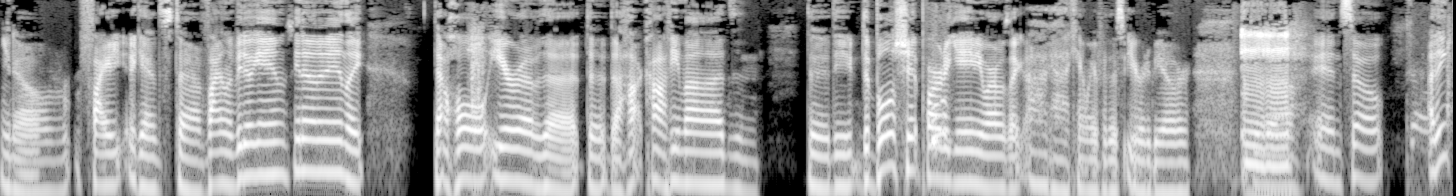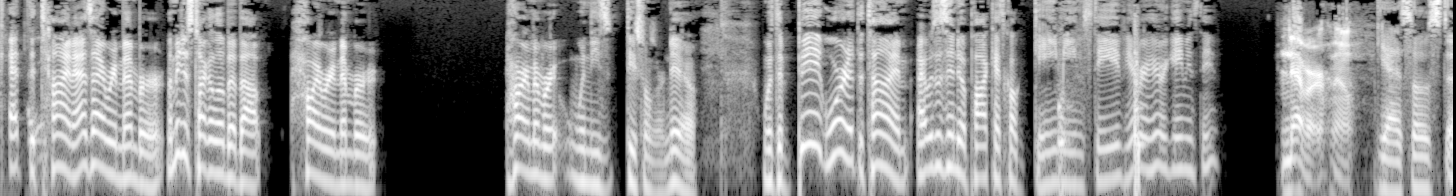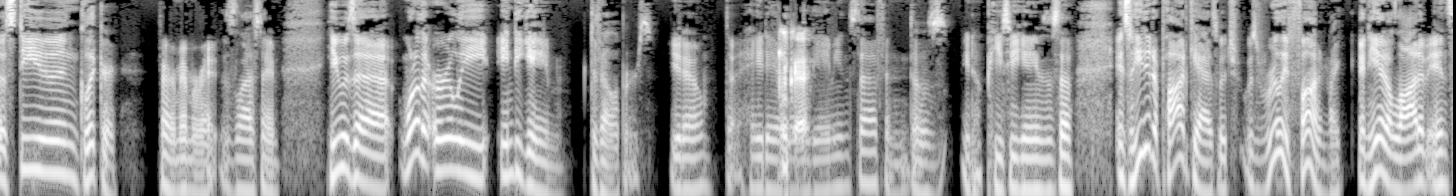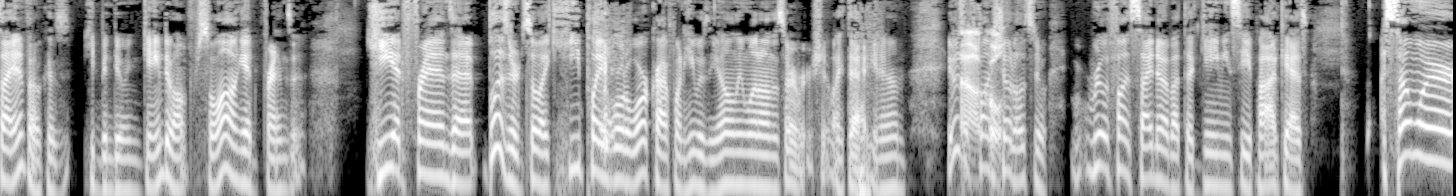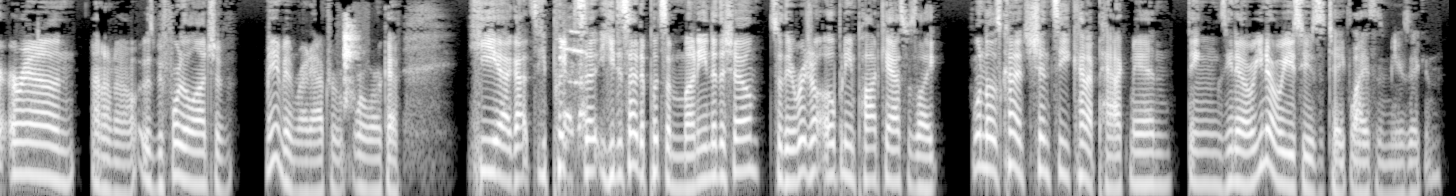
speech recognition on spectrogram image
you know, fight against uh, violent video games. You know what I mean? Like that whole era of the, the, the hot coffee mods and the, the, the bullshit part of gaming where I was like, oh god, I can't wait for this era to be over. mm-hmm. and so I think at the time, as I remember, let me just talk a little bit about how I remember, how I remember when these, these films were new was a big word at the time. I was listening to a podcast called Gaming Steve. You ever hear of Gaming Steve? Never, no. Yeah, so uh, Stephen Glicker, if I remember right, his last name. He was uh, one of the early indie game developers, you know, the heyday of Okay. gaming stuff and those, you know, PC games and stuff. And so he did a podcast, which was really fun. Like, and he had a lot of inside info because he'd been doing game development for so long. He had friends at, he had friends at Blizzard. So like he played World of Warcraft when he was the only one on the server, shit like that, you know? It was a Oh, fun cool. show to listen to. Really fun side note about the Gaming Steve podcast. Somewhere around, I don't know, it was before the launch of may have been right after World of Warcraft. He uh, got he put he decided to put some money into the show. So the original opening podcast was like one of those kind of chintzy kind of Pac Man things, you know. You know, we used to use to take licensed music and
